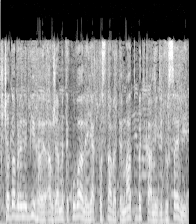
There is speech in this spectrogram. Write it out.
Ще добре не бігали, а вже метикували, як поставити мат батькам і дідусеві.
